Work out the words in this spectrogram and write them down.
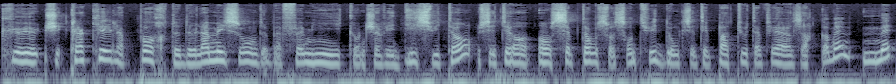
que j'ai claqué la porte de la maison de ma famille quand j'avais 18 ans, c'était en, septembre 68, donc c'était pas tout à fait un hasard quand même, mais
